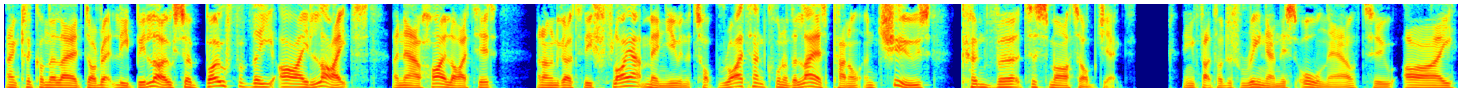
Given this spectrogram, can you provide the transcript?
and click on the layer directly below. So both of the eye lights are now highlighted and I'm going to go to the flyout menu in the top right hand corner of the layers panel and choose convert to smart object. In fact, I'll just rename this all now to eye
